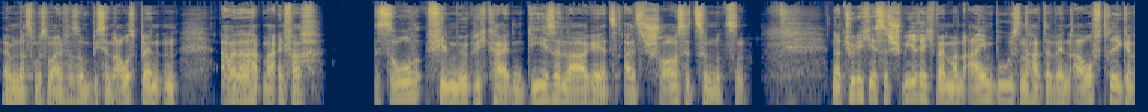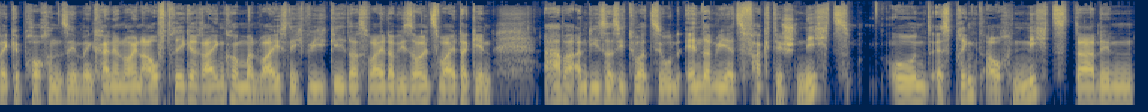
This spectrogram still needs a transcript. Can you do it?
Ähm, das muss man einfach so ein bisschen ausblenden. Aber dann hat man einfach so viel Möglichkeiten, diese Lage jetzt als Chance zu nutzen. Natürlich ist es schwierig, wenn man Einbußen hatte, wenn Aufträge weggebrochen sind, wenn keine neuen Aufträge reinkommen, man weiß nicht, wie geht das weiter, wie soll es weitergehen. Aber an dieser Situation ändern wir jetzt faktisch nichts und es bringt auch nichts, da den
